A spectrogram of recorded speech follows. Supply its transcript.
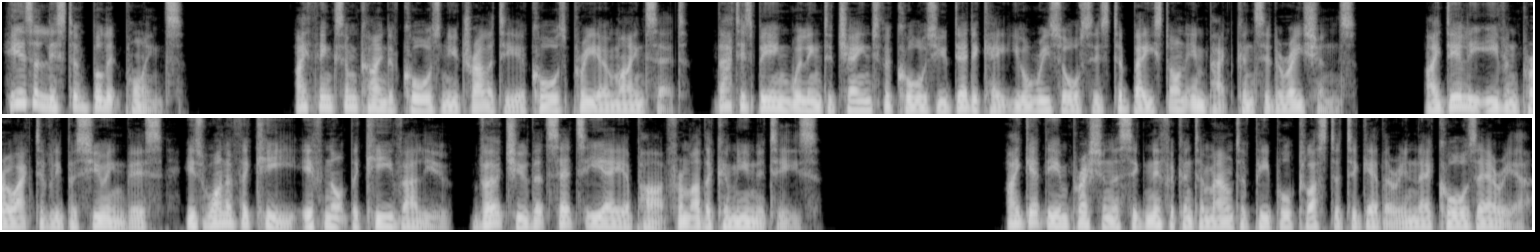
Here's a list of bullet points. I think some kind of cause neutrality a cause prio mindset, that is being willing to change the cause you dedicate your resources to based on impact considerations. Ideally, even proactively pursuing this is one of the key, if not the key value, virtue that sets EA apart from other communities. I get the impression a significant amount of people cluster together in their cause area,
